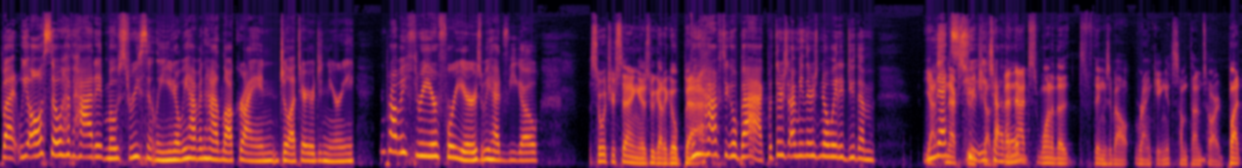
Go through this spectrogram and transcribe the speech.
But we also have had it most recently. You know, we haven't had La Ryan, Gelateria de Neri in probably three or four years. We had Vigo. So what you're saying is we got to go back. We have to go back. But there's, I mean, there's no way to do them yes, next next, to to each, each other. other. and that's one of the things about ranking. It's sometimes hard, but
